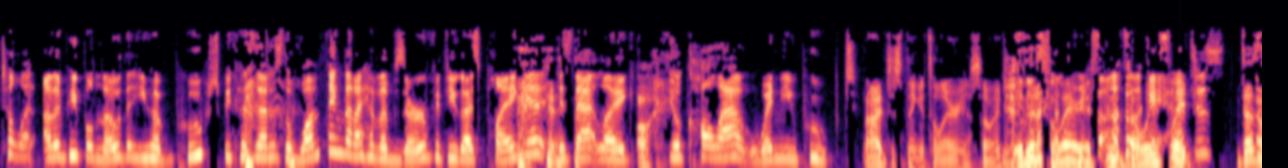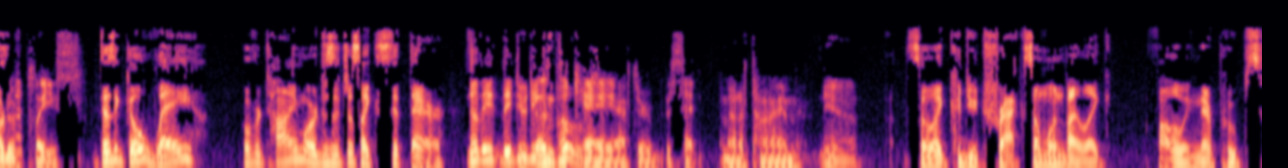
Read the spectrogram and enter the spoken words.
to let other people know that you have pooped? Because that is the one thing that I have observed with you guys playing it is that like Oh. you'll call out when you pooped. I just think it's hilarious. So I just It is hilarious, and it's always okay, I like just Does out of place. does it go away over time, or does it just like sit there? no, they they do it does decompose. decay after a set amount of time. Yeah, So like, could you track someone by like following their poops?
